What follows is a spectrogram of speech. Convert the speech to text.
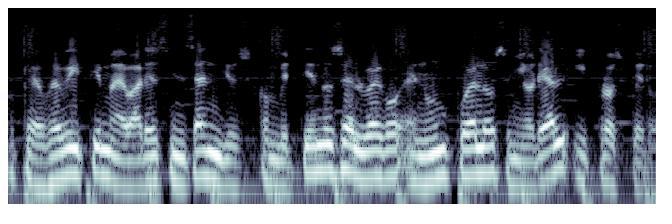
porque fue víctima de varios incendios, convirtiéndose luego en un pueblo señorial y próspero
